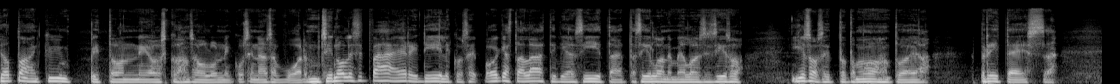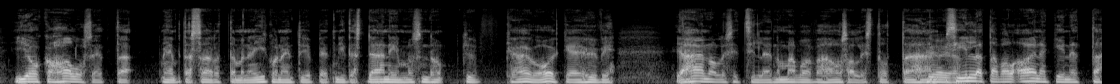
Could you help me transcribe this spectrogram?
jotain kymppitonni, olisikohan se ollut niin kuin sinänsä vuoden. Mutta siinä oli sitten vähän eri diili, kun se oikeastaan lähti vielä siitä, että silloin meillä oli siis iso, iso sitten tota maahantuoja Briteissä, joka halusi, että meidän pitäisi saada tämmöinen ikonen tyyppi, että mitäs Danny, mä sanoin, no kyllä käy oikein hyvin. Ja hän oli sitten silleen, että no mä voin vähän osallistua tähän. Joo, Sillä tavalla ainakin, että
